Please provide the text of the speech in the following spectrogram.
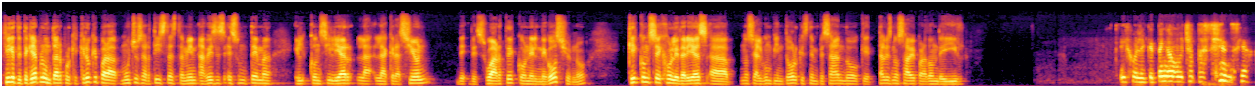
Fíjate, te quería preguntar, porque creo que para muchos artistas también a veces es un tema el conciliar la, creación de, de, su arte con el negocio, ¿no? ¿Qué consejo le darías a, no sé, algún pintor que esté empezando, que tal vez no sabe para dónde ir? híjole, que tenga mucha paciencia.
